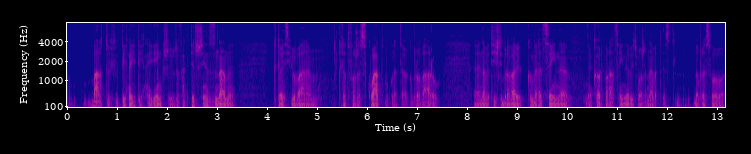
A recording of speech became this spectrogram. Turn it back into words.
no, tych, tych największych, że faktycznie znamy, kto jest piwowarem, kto tworzy skład w ogóle całego browaru. E, nawet jeśli browary komercyjne korporacyjne, być może nawet jest dobre słowo,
